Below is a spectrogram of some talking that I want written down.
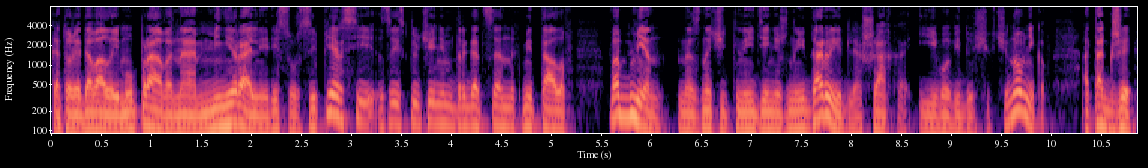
которая давала ему право на минеральные ресурсы Персии, за исключением драгоценных металлов, в обмен на значительные денежные дары для шаха и его ведущих чиновников, а также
